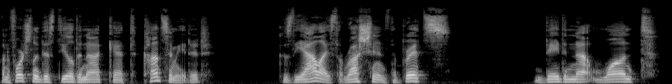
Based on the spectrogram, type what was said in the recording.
Unfortunately, this deal did not get consummated because the Allies, the Russians, the Brits, they did not want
